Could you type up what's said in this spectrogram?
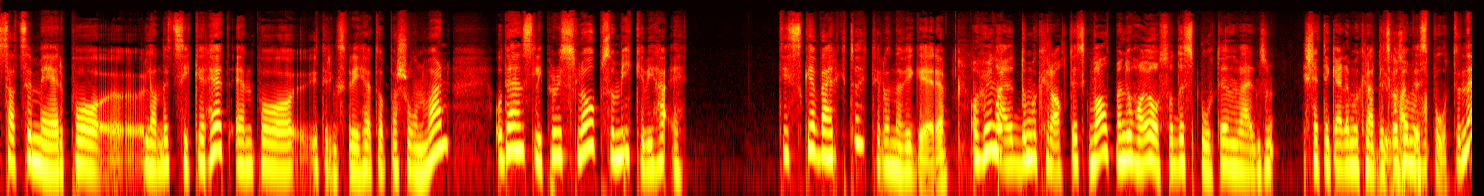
satse mer på eh, landets sikkerhet enn på ytringsfrihet og personvern. Og det er en slippery slope som ikke vi har etiske verktøy til å navigere. Og hun er jo demokratisk valgt, men du har jo også despoter i den verden som slett ikke er Du har despotene,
